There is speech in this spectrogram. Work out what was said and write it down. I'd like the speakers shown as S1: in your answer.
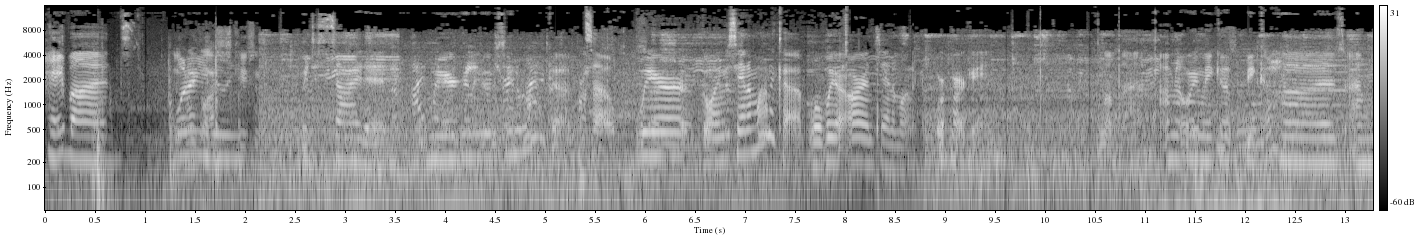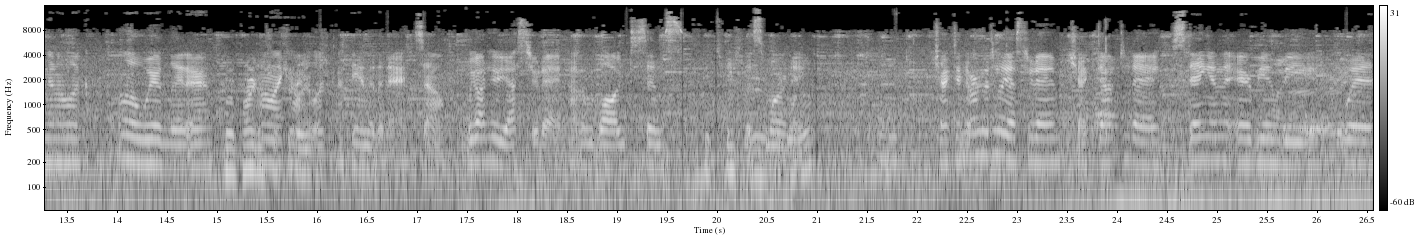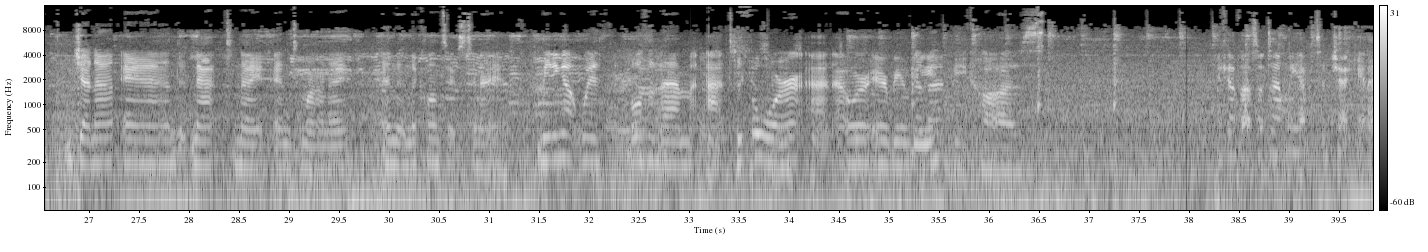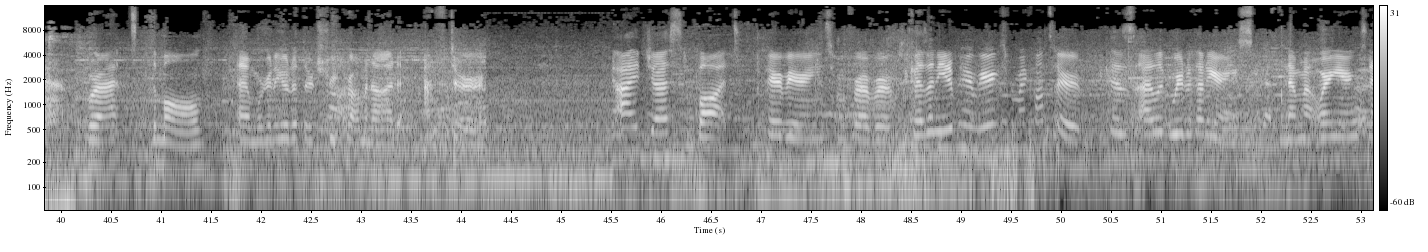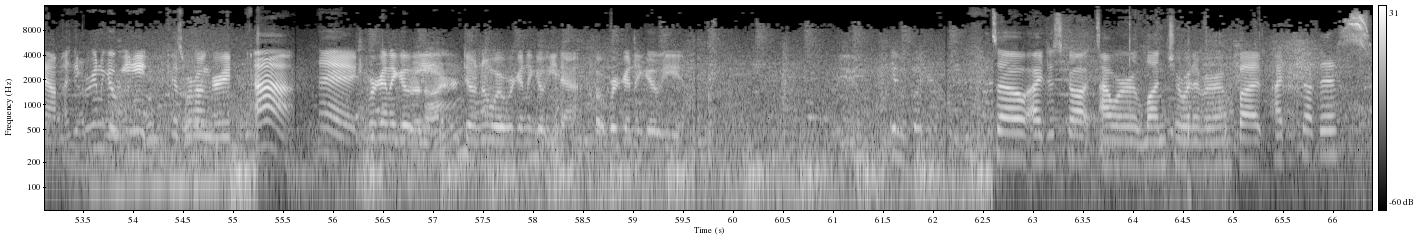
S1: Hey buds. What are you doing? We decided we're gonna go to Santa Monica. So we're going to Santa Monica. Well, we are in Santa Monica. We're parking. Love that. I'm not wearing makeup because I'm gonna look a little weird later.
S2: We're parking
S1: don't like how I look at the end of the day. So we got here yesterday. I haven't vlogged since this morning. Checked into our hotel yesterday, checked out today, staying in the Airbnb with Jenna and Nat tonight and tomorrow night, and then the concerts tonight. Meeting up with both of them at 4 at our Airbnb because because that's what time we have to check in at. We're at the mall and we're gonna go to 3rd Street Promenade after. I just bought a pair of earrings from Forever because I need a pair of earrings for my concert because I look weird without earrings. And I'm not wearing earrings now. I think we're gonna go eat because we're hungry. Ah, hey, we're gonna go
S2: Red
S1: eat.
S2: Iron?
S1: Don't know where we're gonna go eat at, but we're gonna go eat. So I just got our lunch or whatever, but I just got this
